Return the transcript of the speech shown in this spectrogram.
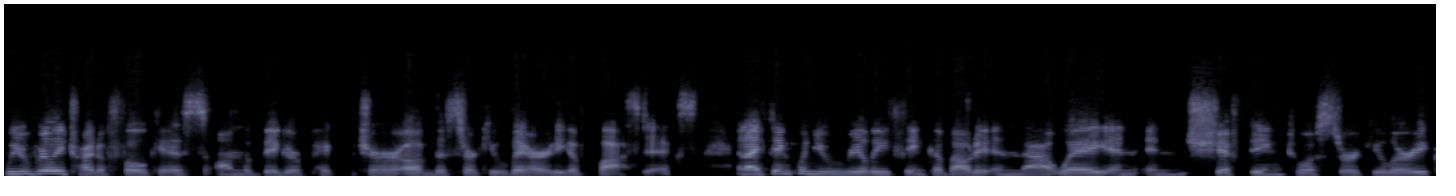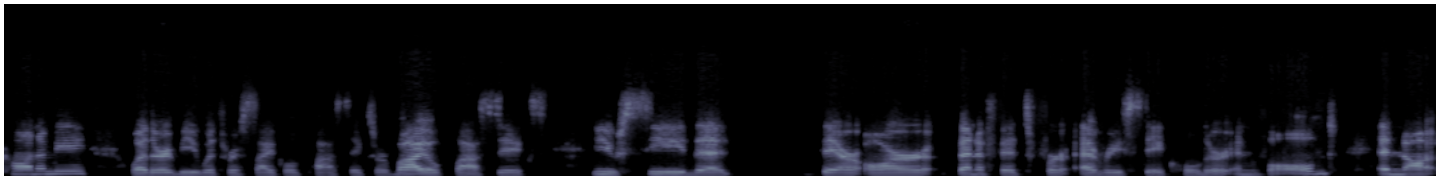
we really try to focus on the bigger picture of the circularity of plastics. And I think when you really think about it in that way and in shifting to a circular economy, whether it be with recycled plastics or bioplastics, you see that there are benefits for every stakeholder involved and not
